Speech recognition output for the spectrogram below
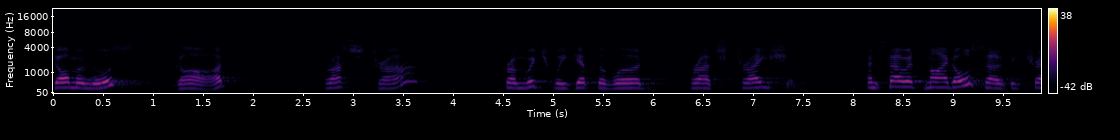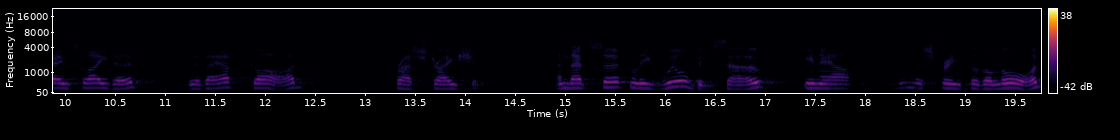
Dominus, God, frustra, from which we get the word frustration. And so it might also be translated without God, frustration. And that certainly will be so in our ministry for the Lord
